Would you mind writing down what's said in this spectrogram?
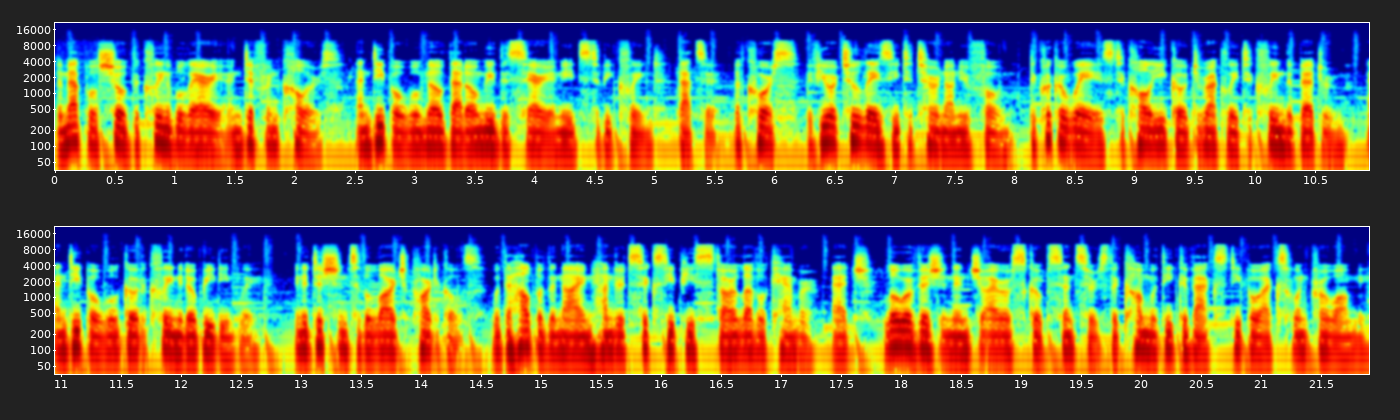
the map will show the cleanable area in different colors, and Depot will know that only this area needs to be cleaned. That's it. Of course, if you are too lazy to turn on your phone, the quicker way is to call Eco directly to clean the bedroom, and Depot will go to clean it obediently in addition to the large particles, with the help of the 960p star-level camera, edge, lower vision and gyroscope sensors that come with Ecovacs Depot X1 Pro Omni,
